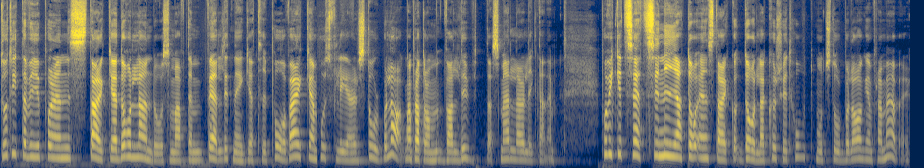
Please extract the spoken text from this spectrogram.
Då tittar vi ju på den starka dollarn då som haft en väldigt negativ påverkan hos fler storbolag. Man pratar om valutasmällar och liknande. På vilket sätt ser ni att en stark dollarkurs är ett hot mot storbolagen framöver?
